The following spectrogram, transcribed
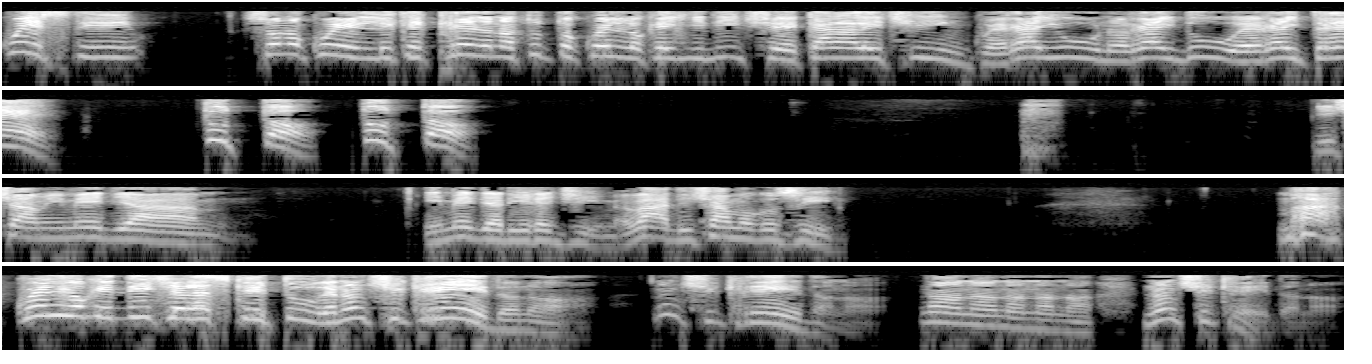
Questi sono quelli che credono a tutto quello che gli dice Canale 5, Rai 1, Rai 2, Rai 3. Tutto, tutto. Diciamo i media, i media di regime, va, diciamo così. Ma quello che dice la scrittura non ci credono, non ci credono. No, no, no, no, no, non ci credono.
